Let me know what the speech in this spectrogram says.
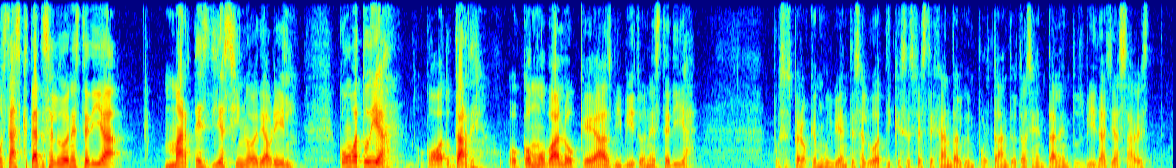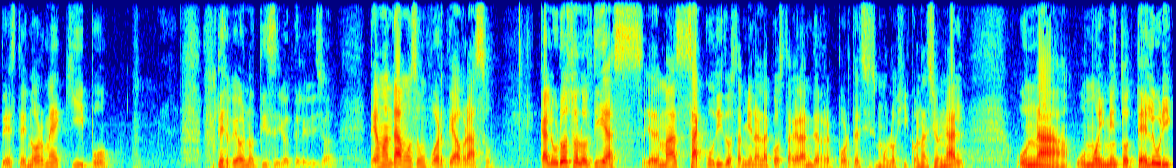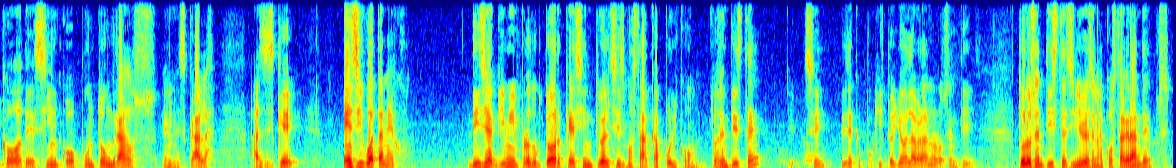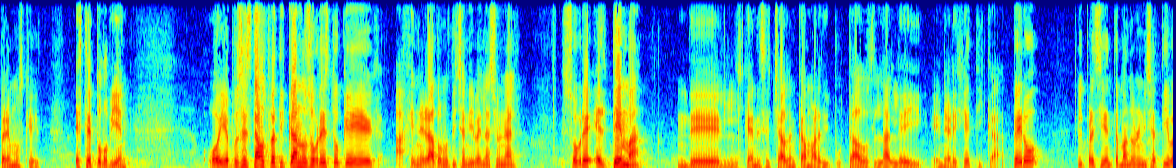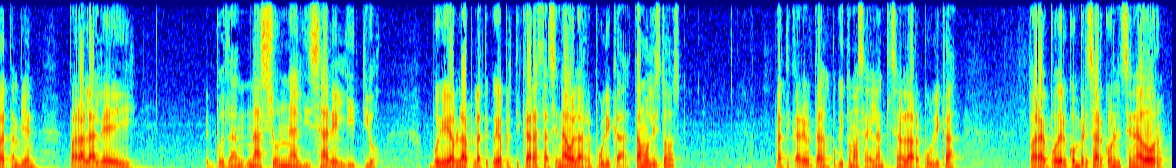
¿Cómo estás? ¿Qué tal? Te saludo en este día, martes 19 de abril. ¿Cómo va tu día? ¿O cómo va tu tarde? ¿O cómo va lo que has vivido en este día? Pues espero que muy bien. Te saludo a ti que estés festejando algo importante o trascendental en tus vidas. Ya sabes, de este enorme equipo de Veo Noticias y Yo Televisión, te mandamos un fuerte abrazo. Caluroso los días y además sacudidos también en la Costa Grande, reporte Sismológico Nacional una, un movimiento telúrico de 5.1 grados en la escala. Así es que en Ciguatanejo. Dice aquí mi productor que sintió el sismo hasta Acapulco. ¿Lo sentiste? Sí, dice que poquito. Yo la verdad no lo sentí. Tú lo sentiste si vives en la Costa Grande, pues esperemos que esté todo bien. Oye, pues estamos platicando sobre esto que ha generado noticia a nivel nacional, sobre el tema del que han desechado en Cámara de Diputados la ley energética. Pero el presidente mandó una iniciativa también para la ley, pues la nacionalizar el litio. Voy a hablar, voy a platicar hasta el Senado de la República. ¿Estamos listos? Platicaré ahorita un poquito más adelante el Senado de la República para poder conversar con el senador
